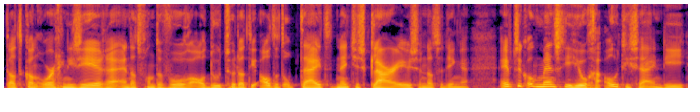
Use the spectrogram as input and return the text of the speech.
dat kan organiseren en dat van tevoren al doet, zodat hij altijd op tijd netjes klaar is en dat soort dingen. En je hebt natuurlijk ook mensen die heel chaotisch zijn, die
